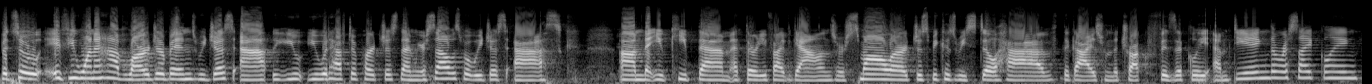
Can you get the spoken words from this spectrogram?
but so if you want to have larger bins, we just ask, you, you would have to purchase them yourselves, but we just ask um, that you keep them at 35 gallons or smaller just because we still have the guys from the truck physically emptying the recycling.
